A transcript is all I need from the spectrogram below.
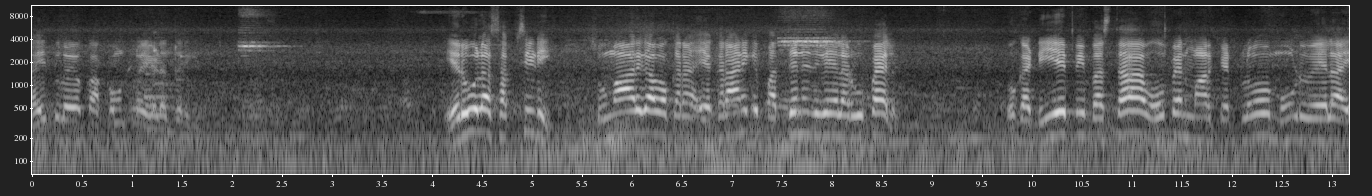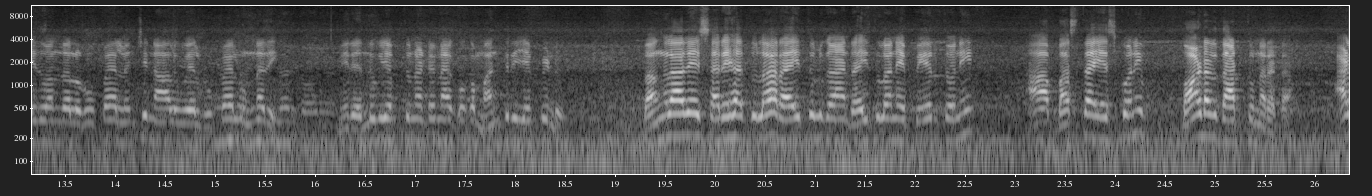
రైతుల యొక్క అకౌంట్లో వేయడం జరిగింది. ఎరువుల సబ్సిడీ సుమారుగా ఒక ఎకరానికి పద్దెనిమిది వేల రూపాయలు ఒక డిఏపి బస్తా ఓపెన్ మార్కెట్లో మూడు వేల ఐదు వందల రూపాయల నుంచి నాలుగు వేల రూపాయలు ఉన్నది. మీరు ఎందుకు చెప్తున్నట్టే నాకు ఒక మంత్రి చెప్పిండు. బంగ్లాదేశ్ సరిహద్దుల రైతులు కానీ రైతులు అనే పేరుతోని ఆ బస్తా వేసుకొని బార్డర్ దాటుతున్నారట. ఆడ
